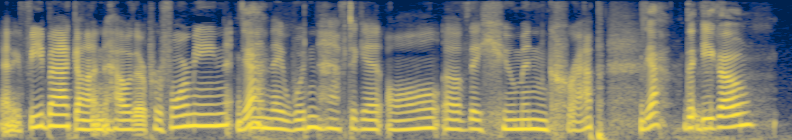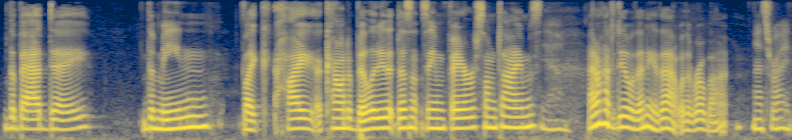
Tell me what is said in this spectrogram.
any feedback on how they're performing, Yeah. and they wouldn't have to get all of the human crap. Yeah. The mm-hmm. ego, the bad day, the mean, like high accountability that doesn't seem fair sometimes. Yeah. I don't have to deal with any of that with a robot. That's right.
